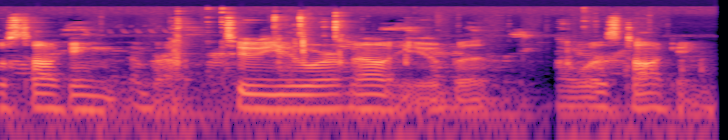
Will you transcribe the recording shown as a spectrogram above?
was talking about to you or about you, but I was talking.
